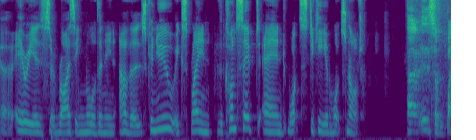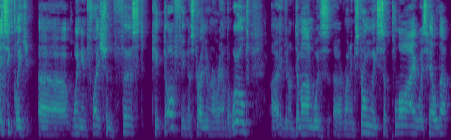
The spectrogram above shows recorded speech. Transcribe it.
uh, areas are rising more than in others. Can you explain the concept and what's sticky and what's not? Uh, so basically, uh, when inflation first kicked off in Australia and around the world, uh, you know, demand was uh, running strongly, supply was held up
